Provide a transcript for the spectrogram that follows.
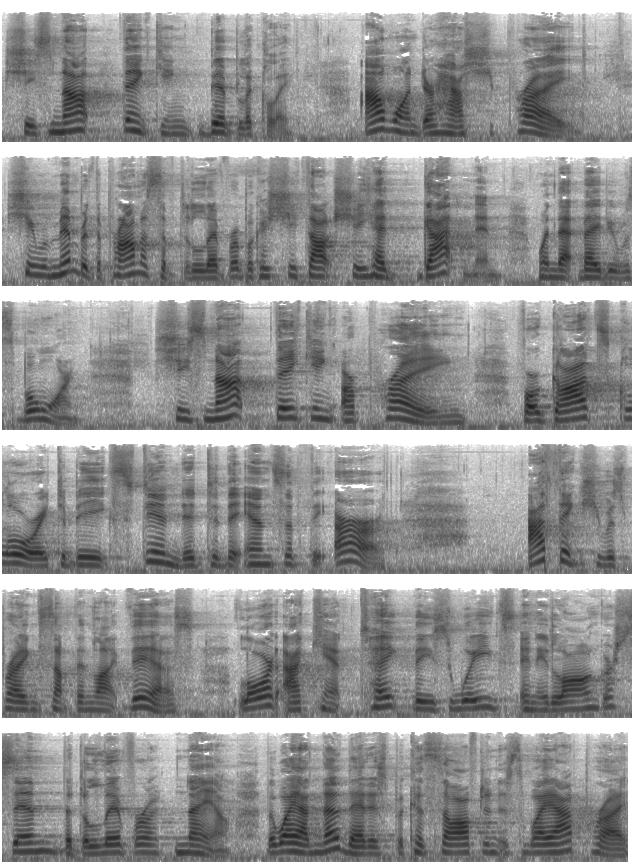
She's not thinking biblically. I wonder how she prayed. She remembered the promise of deliverer because she thought she had gotten him when that baby was born. She's not thinking or praying for God's glory to be extended to the ends of the earth. I think she was praying something like this Lord, I can't take these weeds any longer. Send the deliverer now. The way I know that is because so often it's the way I pray.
